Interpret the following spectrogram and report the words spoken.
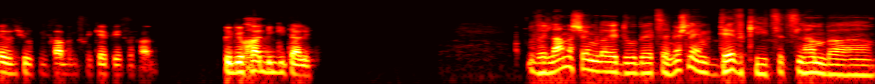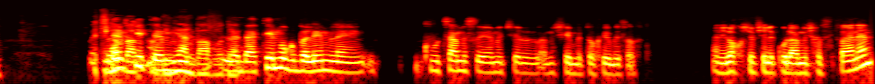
איזושהי תמיכה במשחקי PS1. במיוחד דיגיטלית. ולמה שהם לא ידעו בעצם? יש להם dev kits אצלם, ב... אצלם בבניין, בעבודה. לדעתי מוגבלים לקבוצה מסוימת של אנשים בתוך יוביסופט. אני לא חושב שלכולם יש חשיפה אליהם,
